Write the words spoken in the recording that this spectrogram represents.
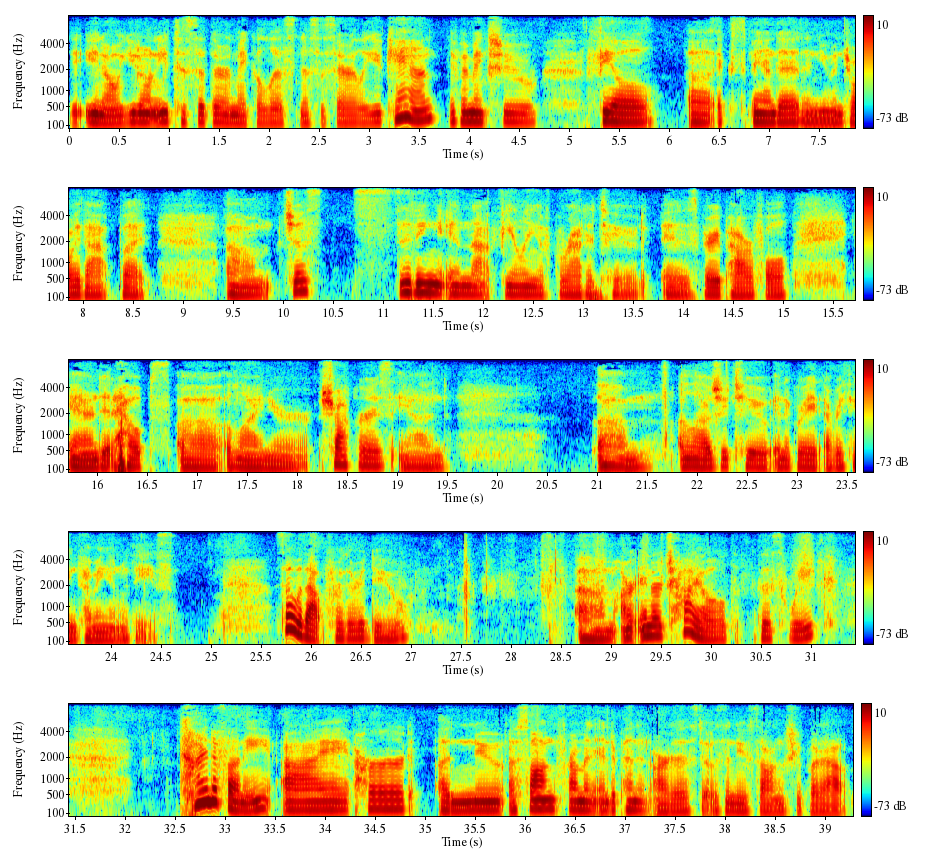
You know, you don't need to sit there and make a list necessarily. You can if it makes you feel uh, expanded and you enjoy that, but um, just sitting in that feeling of gratitude is very powerful and it helps uh, align your chakras and um, allows you to integrate everything coming in with ease. So, without further ado, um, our inner child this week. Kind of funny. I heard a new a song from an independent artist. It was a new song she put out,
